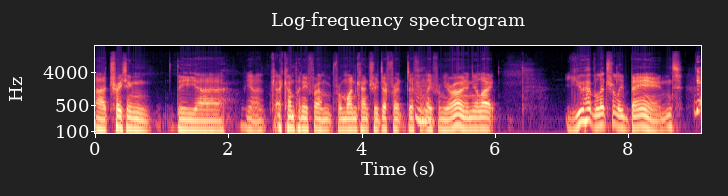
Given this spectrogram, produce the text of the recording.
uh, treating the uh, you know a company from from one country different differently Mm-hmm. from your own? And you're like, you have literally banned Yeah.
